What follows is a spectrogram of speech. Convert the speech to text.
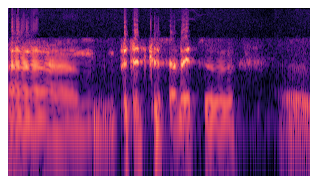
Euh, peut-être que ça va être euh, euh,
